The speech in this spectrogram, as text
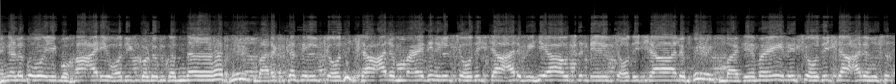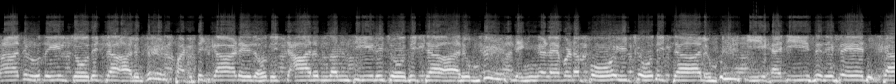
നിങ്ങൾ പോയി ബുഖാരി ഓതിക്കൊടുക്കുന്ന മർക്കത്തിൽ ചോദിച്ചാലും മൈദിനിൽ ചോദിച്ചാലും ഹിയാവുസിന്റെ ചോദിച്ചാലും മജമയിൽ ചോദിച്ചാലും സിറാജുൽ ചോദിച്ചാലും പട്ടിക്കാട് ചോദിച്ചാലും നന്ദിയിൽ ചോദിച്ചാലും നിങ്ങൾ എവിടെ പോയി ചോദിച്ചാലും ഈ ഹരീസ് നിഷേധിക്കാൻ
